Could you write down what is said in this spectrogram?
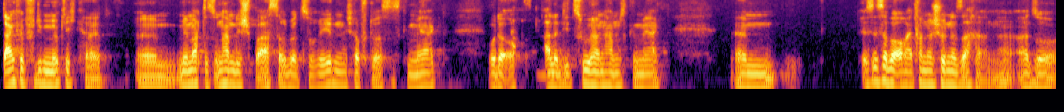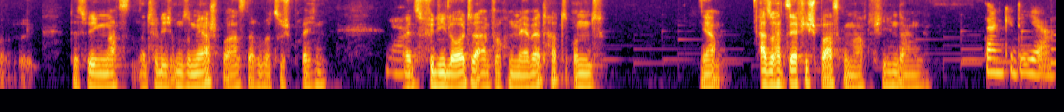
danke für die Möglichkeit. Ähm, mir macht es unheimlich Spaß, darüber zu reden. Ich hoffe, du hast es gemerkt. Oder auch alle, die zuhören, haben es gemerkt. Ähm, es ist aber auch einfach eine schöne Sache. Ne? Also deswegen macht es natürlich umso mehr Spaß, darüber zu sprechen, ja. weil es für die Leute einfach einen Mehrwert hat. Und ja, also hat sehr viel Spaß gemacht. Vielen Dank. Danke dir.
